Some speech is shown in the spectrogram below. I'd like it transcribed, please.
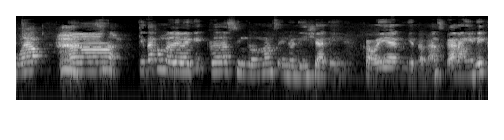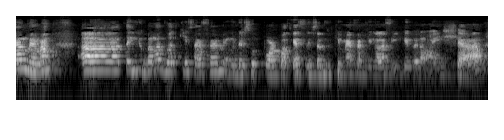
Well uh, kita kembali lagi ke Single Moms Indonesia nih, kalian gitu kan. Sekarang ini kan memang uh, thank you banget buat Kiss FM yang udah support podcast Listen to Kim FM juga live IG bareng Aisyah.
